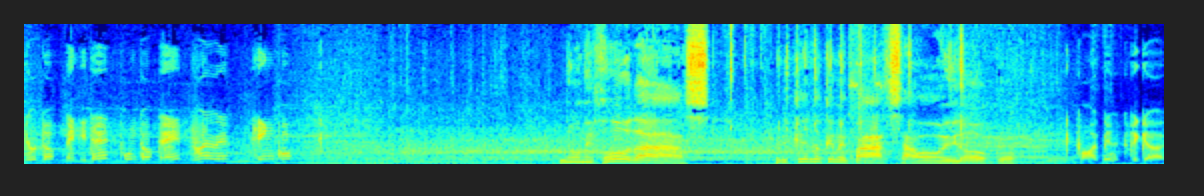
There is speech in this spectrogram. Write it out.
minuto 23.395 No me jodas. ¿Pero qué es lo que me pasa hoy, loco? Five minutes to go.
